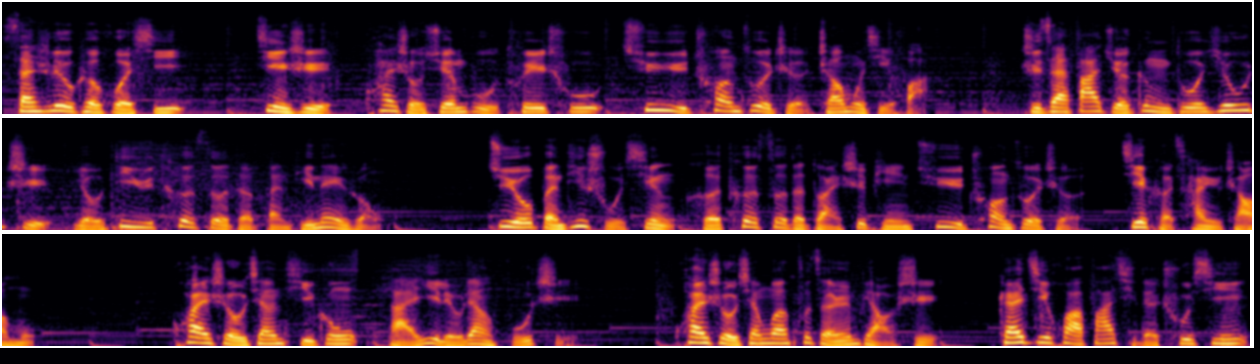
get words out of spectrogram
三十六氪获悉，近日快手宣布推出区域创作者招募计划。旨在发掘更多优质、有地域特色的本地内容，具有本地属性和特色的短视频区域创作者皆可参与招募。快手将提供百亿流量扶持。快手相关负责人表示，该计划发起的初心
